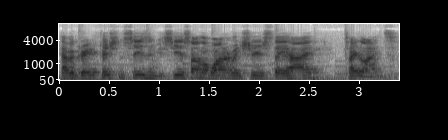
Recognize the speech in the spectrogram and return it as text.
have a great fishing season. If you see us on the water, make sure you stay high. Tight lines.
